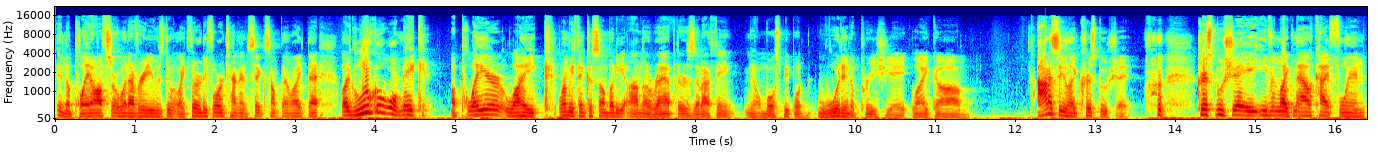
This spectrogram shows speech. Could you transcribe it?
in the playoffs or whatever he was doing like 34, 10 and 6 something like that. Like Luka will make a player like let me think of somebody on the Raptors that I think you know most people wouldn't appreciate. Like um, honestly like Chris Boucher. Chris Boucher even like Malachi Flynn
